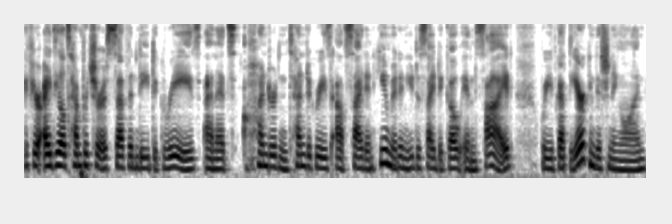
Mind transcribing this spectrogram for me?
if your ideal temperature is 70 degrees and it's 110 degrees outside and humid and you decide to go inside where you've got the air conditioning on,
